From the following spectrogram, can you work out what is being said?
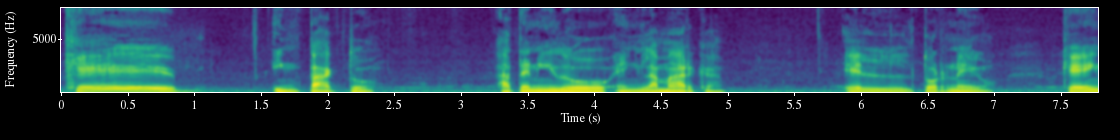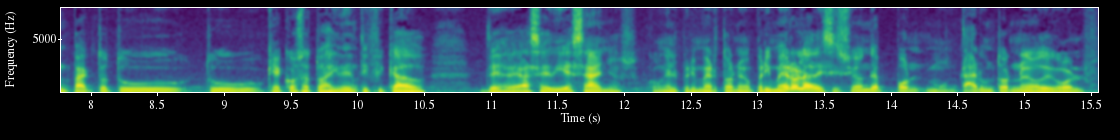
¿Qué impacto ha tenido en la marca el torneo? ¿Qué impacto tú, tú, qué cosas tú has identificado desde hace 10 años con el primer torneo? Primero la decisión de montar un torneo de golf,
